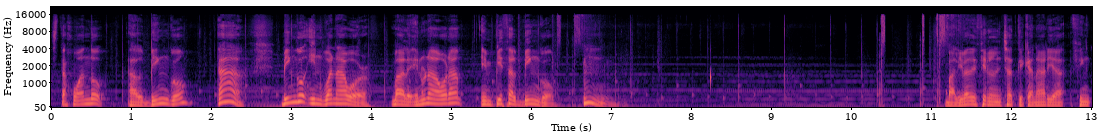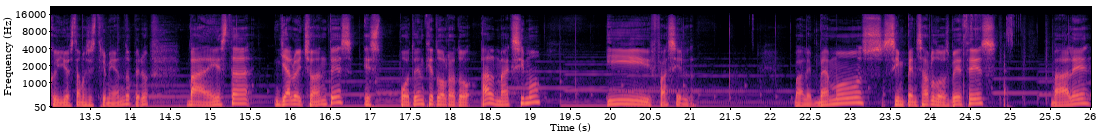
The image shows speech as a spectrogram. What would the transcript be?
está jugando al bingo. Ah, bingo in one hour. Vale, en una hora empieza el bingo. Vale, iba a decir en el chat que Canaria 5 y yo estamos streameando, pero... Vale, esta ya lo he hecho antes. Es potencia todo el rato al máximo. Y fácil. Vale, vamos sin pensarlo dos veces. Vale.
